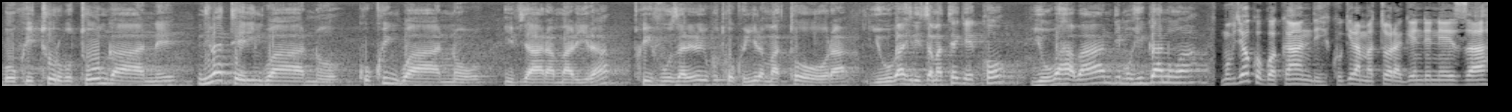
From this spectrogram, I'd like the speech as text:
bokwitura ubutungane ntibatere ingwano kuko ingwano ibyara amarira twifuza rero yuko twe kwinjira amatora yubahiriza amategeko yubaha abandi muhiganwa mu byokorwa kandi kugira amatora agende neza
